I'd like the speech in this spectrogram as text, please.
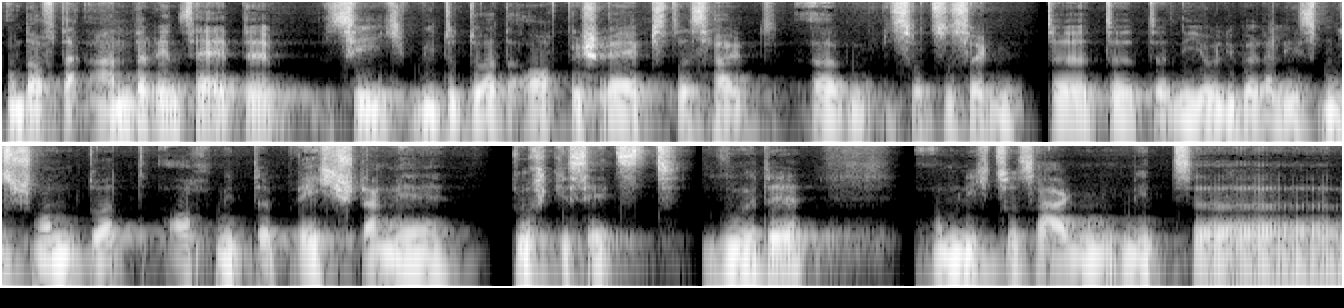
Und auf der anderen Seite sehe ich, wie du dort auch beschreibst, dass halt ähm, sozusagen der, der, der Neoliberalismus schon dort auch mit der Brechstange durchgesetzt wurde um nicht zu sagen mit äh,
